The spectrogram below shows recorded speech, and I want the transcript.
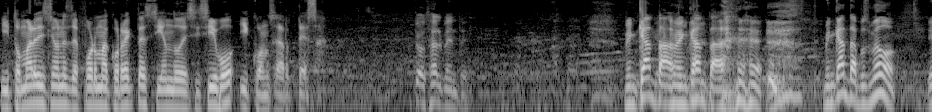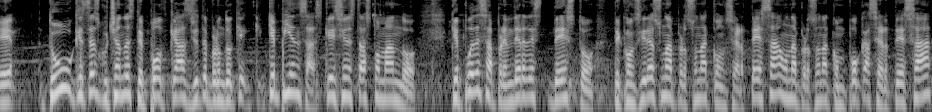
Y tomar decisiones de forma correcta es siendo decisivo y con certeza. Totalmente. Me encanta, me encanta. me encanta, pues bueno, eh, tú que estás escuchando este podcast, yo te pregunto, ¿qué, piensas? ¿Qué decisión estás tomando? ¿Qué puedes aprender de, esto? ¿Te consideras una persona con certeza, una persona con poca certeza,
